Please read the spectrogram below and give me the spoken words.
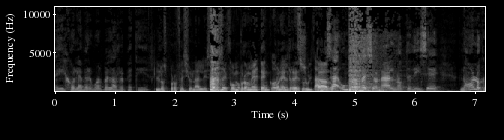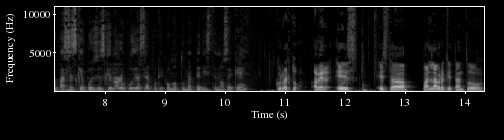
Híjole, a ver, vuélvelo a repetir. Los profesionales se comprometen con, el resultado. O sea, un profesional no te dice, no, lo que pasa es que pues es que no lo pude hacer porque como tú me pediste no sé qué. Correcto. A ver, es esta palabra que tanto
